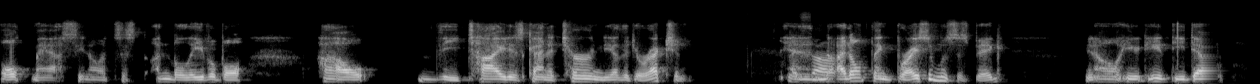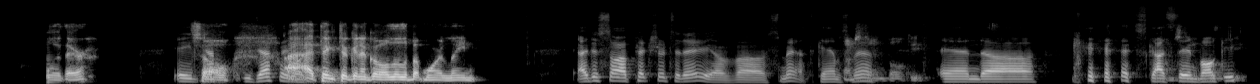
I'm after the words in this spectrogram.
bulk mass. You know, it's just unbelievable how the tide has kind of turned the other direction. I And saw- I don't think Bryson was as big. You know, he he he definitely was there. Yeah, he def- So, he definitely. I, I think they're going to go a little bit more lean. I just saw a picture today of uh, Smith, Cam I'm Smith, staying bulky. and uh, Scott I'm staying bulky.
